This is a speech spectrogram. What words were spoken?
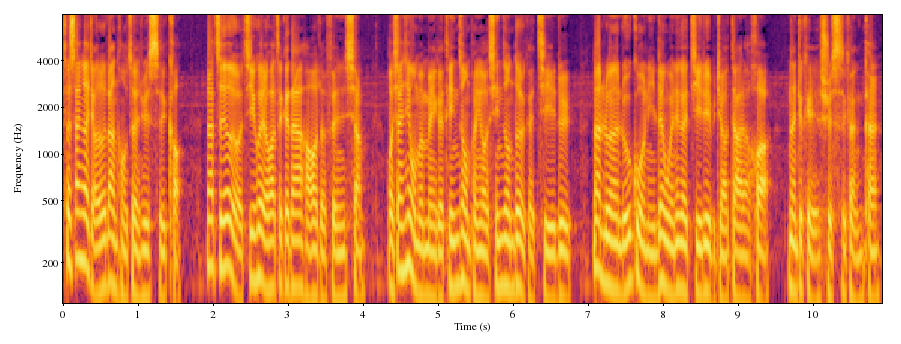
这三个角度让投资人去思考。那之后有机会的话，再跟大家好好的分享。我相信我们每个听众朋友心中都有个几率。那如如果你认为那个几率比较大的话，那就可以去试看看。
